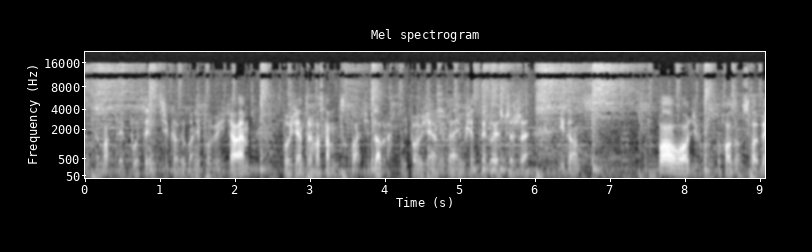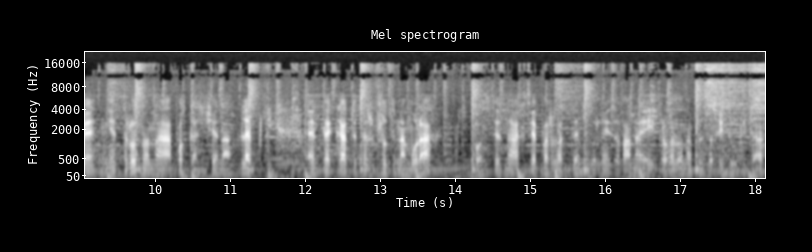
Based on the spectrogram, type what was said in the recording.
na temat tej płyty, nic ciekawego nie powiedziałem. Powiedziałem trochę o samym składzie. Dobra, nie powiedziałem, wydaje mi się tego jeszcze, że idąc po łodzi po prostu chodzą sobie, nie trudno napotkać się na wlepki NTK, czy też wrzuty na murach. Pozytywna akcja parę lat temu zorganizowana i prowadzona przez dosyć długi czas.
